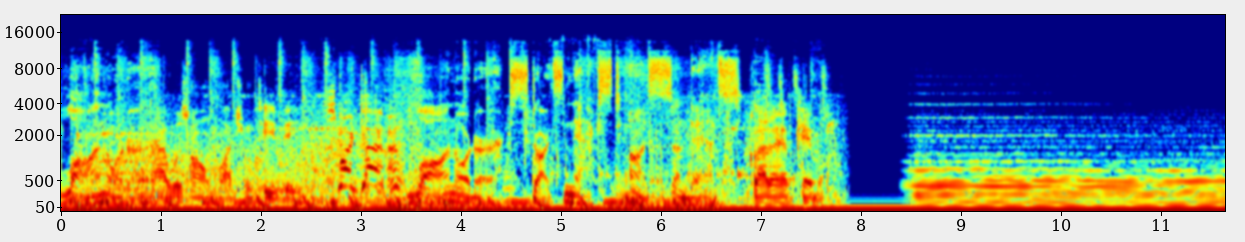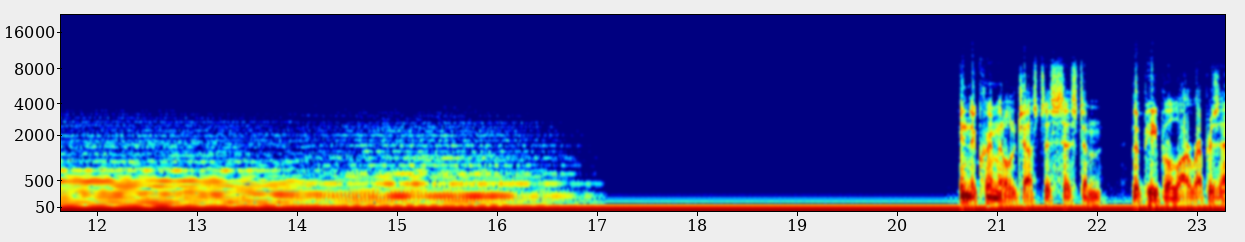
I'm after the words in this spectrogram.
Law and Order. I was home watching TV. Smart guy, huh? Law and Order starts next on Sundance. Glad I have cable. In the criminal justice system, the people are represented.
